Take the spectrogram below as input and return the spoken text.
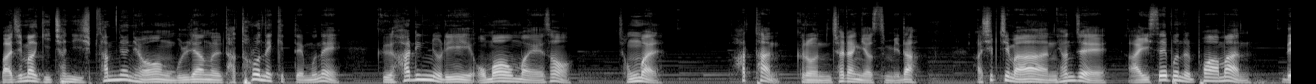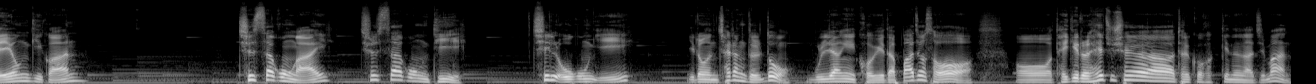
마지막 2023년형 물량을 다 털어냈기 때문에 그 할인율이 어마어마해서 정말 핫한 그런 차량이었습니다. 아쉽지만 현재 i7을 포함한 내연기관 740i, 740d, 7502 이런 차량들도 물량이 거의 다 빠져서 어, 대기를 해주셔야 될 것 같기는 하지만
